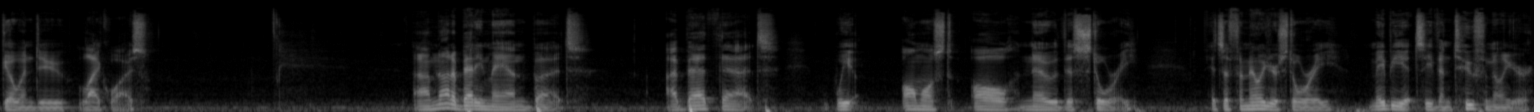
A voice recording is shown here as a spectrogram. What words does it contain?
go and do likewise. I'm not a betting man, but I bet that we almost all know this story. It's a familiar story. Maybe it's even too familiar,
